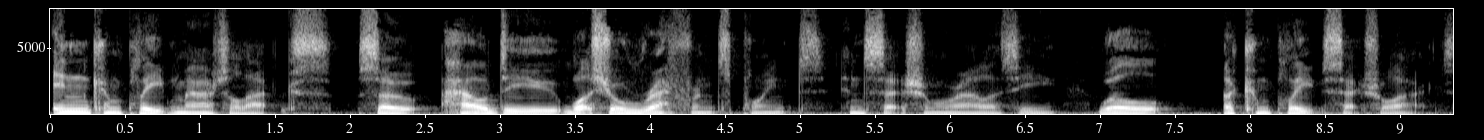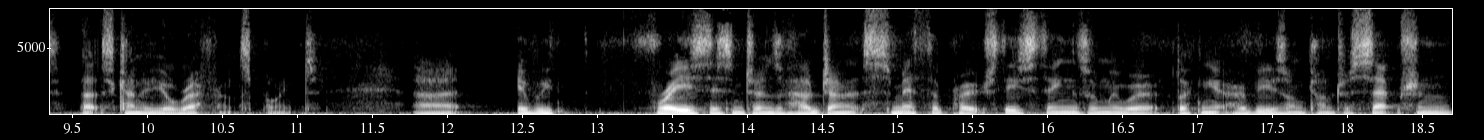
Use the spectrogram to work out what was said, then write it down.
incomplete marital acts. So, how do you, what's your reference point in sexual morality? Well, a complete sexual act. That's kind of your reference point. Uh, if we phrase this in terms of how Janet Smith approached these things when we were looking at her views on contraception,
